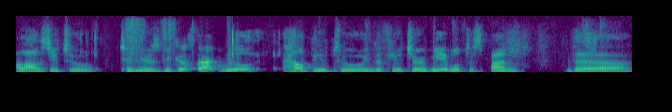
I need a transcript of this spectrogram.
allows you to, to use, because that will help you to, in the future, be able to span the,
